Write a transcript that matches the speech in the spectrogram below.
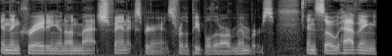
and then creating an unmatched fan experience for the people that are members. And so having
